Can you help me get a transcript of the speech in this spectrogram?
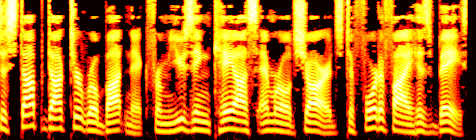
To stop Dr. Robotnik from using Chaos Emerald shards to fortify his base,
